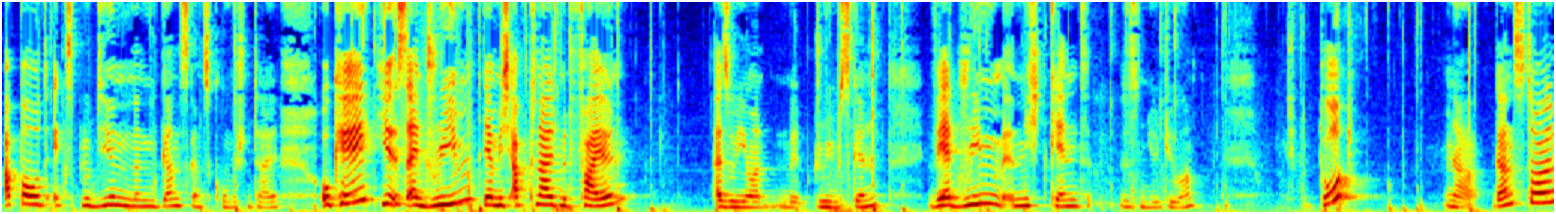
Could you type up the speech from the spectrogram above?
abbaut, explodieren in einem ganz, ganz komischen Teil. Okay, hier ist ein Dream, der mich abknallt mit Pfeilen. Also jemand mit Dream Skin. Wer Dream nicht kennt, ist ein YouTuber. Ich bin tot. Na, ganz toll.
